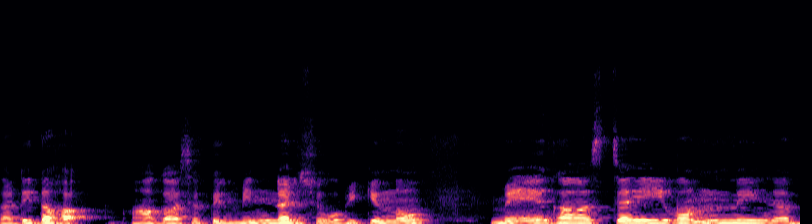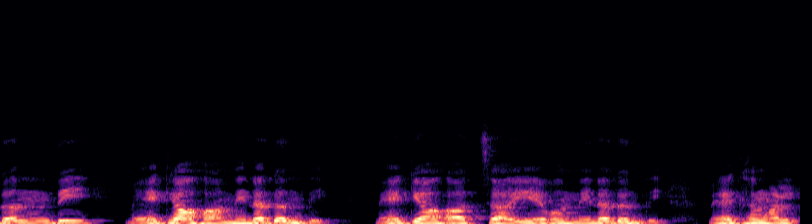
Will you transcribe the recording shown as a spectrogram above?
തടിത ആകാശത്തിൽ മിന്നൽ ശോഭിക്കുന്നു. മേഘാശ്ചൈവം നിനദന്തി. മേഘാഹ നിനദന്തി. മേഘാഹച്ച ഏവം നിനദന്തി. മേഘങ്ങൾ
